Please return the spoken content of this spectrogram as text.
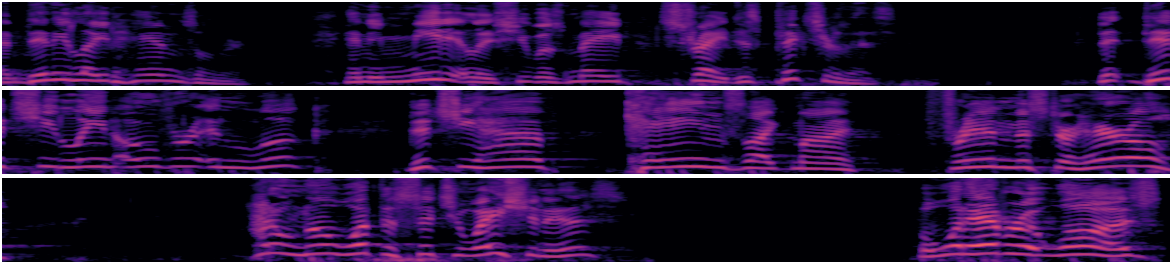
And then he laid hands on her. And immediately she was made straight. Just picture this. Did, did she lean over and look? Did she have canes like my friend, Mr. Harrell? I don't know what the situation is. But whatever it was,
